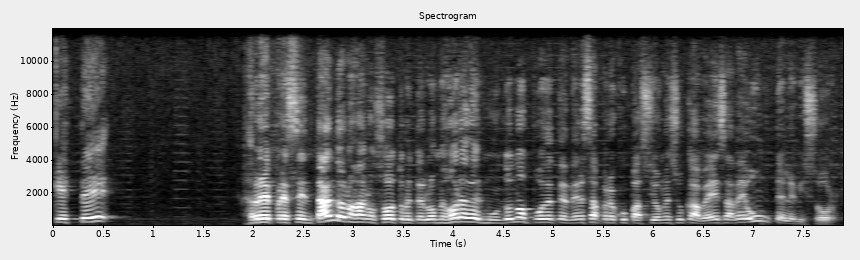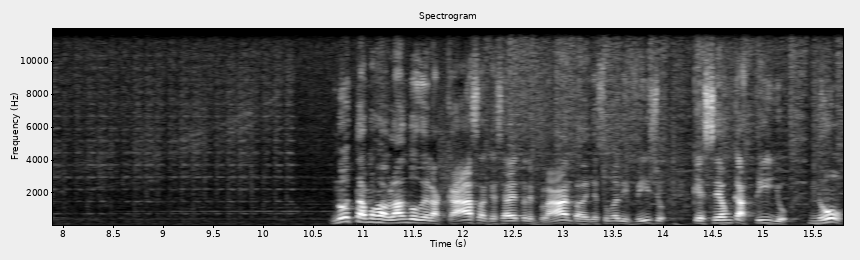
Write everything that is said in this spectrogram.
que esté representándonos a nosotros entre los mejores del mundo, no puede tener esa preocupación en su cabeza de un televisor. No estamos hablando de la casa, que sea de tres plantas, de que sea un edificio, que sea un castillo. No,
